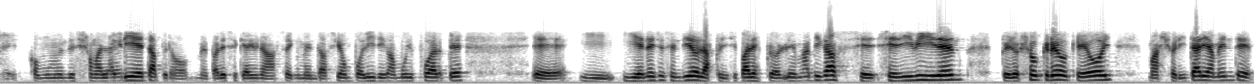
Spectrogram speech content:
se, comúnmente se llama la grieta, pero me parece que hay una segmentación política muy fuerte, eh, y, y en ese sentido las principales problemáticas se, se dividen, pero yo creo que hoy mayoritariamente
